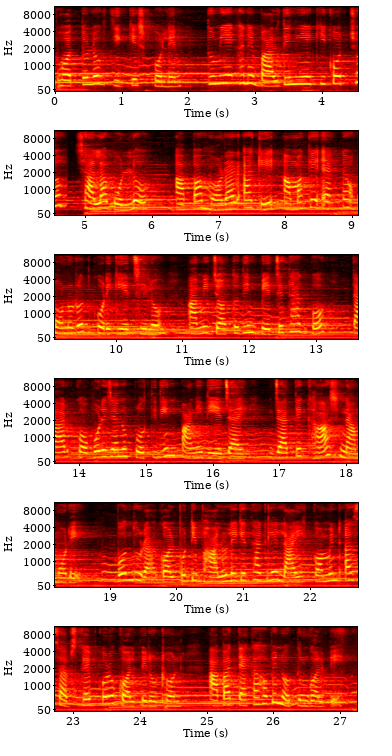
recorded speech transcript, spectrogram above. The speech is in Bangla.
ভদ্রলোক জিজ্ঞেস করলেন, তুমি এখানে বালতি নিয়ে কি করছ? শালা বলল, আপা মরার আগে আমাকে একটা অনুরোধ করে গিয়েছিল। আমি যতদিন বেঁচে থাকব, তার কবরে যেন প্রতিদিন পানি দিয়ে যায়, যাতে ঘাস না মরে। বন্ধুরা, গল্পটি ভালো লেগে থাকলে লাইক, কমেন্ট আর সাবস্ক্রাইব করো গল্পের উঠোন। আবার দেখা হবে নতুন গল্পে।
